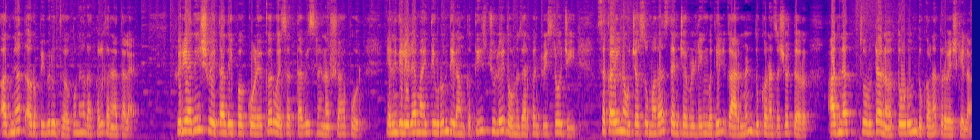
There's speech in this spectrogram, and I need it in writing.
अज्ञात आरोपीविरुद्ध गुन्हा दाखल करण्यात आला आहे फिर्यादी श्वेता दीपक कोळेकर वय सत्तावीस राहणार शहापूर. यांनी दिलेल्या माहितीवरून दिनांक तीस जुलै दोन हजार पंचवीस रोजी सकाळी नऊच्या सुमारास त्यांच्या बिल्डिंगमधील गारमेंट दुकानाचं शटर अज्ञात चोरट्यानं तोडून दुकानात प्रवेश केला.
